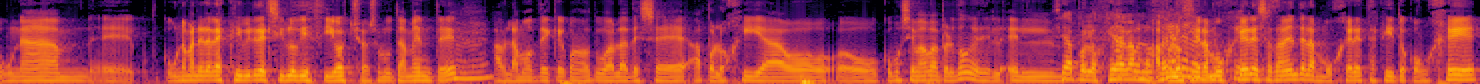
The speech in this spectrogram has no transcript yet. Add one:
con una, eh, con una manera de escribir del siglo XVIII, absolutamente. Hablamos de que cuando tú hablas de esa apología o, o- ¿Cómo se llama, perdón? El, el- Sí, apología de la Apología mujer. Apología de la las mujer, mujeres. exactamente. Las mujeres está escrito con G.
